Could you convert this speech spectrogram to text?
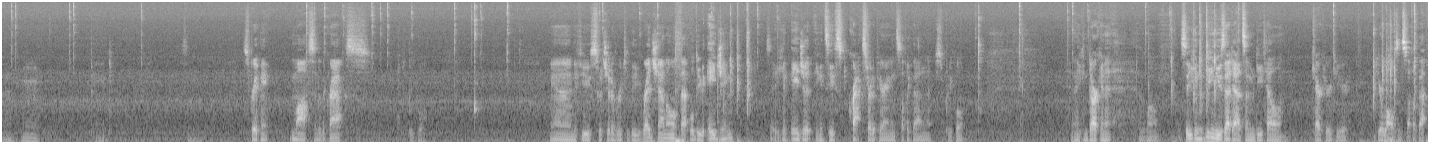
Uh, here, paint, Some spray paint moss into the cracks. It's pretty cool. And if you switch it over to the red channel, that will do aging. So you can age it. You can see cracks start appearing and stuff like that in it. It's pretty cool. And you can darken it as well. So you can you can use that to add some detail and character to your to your walls and stuff like that.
